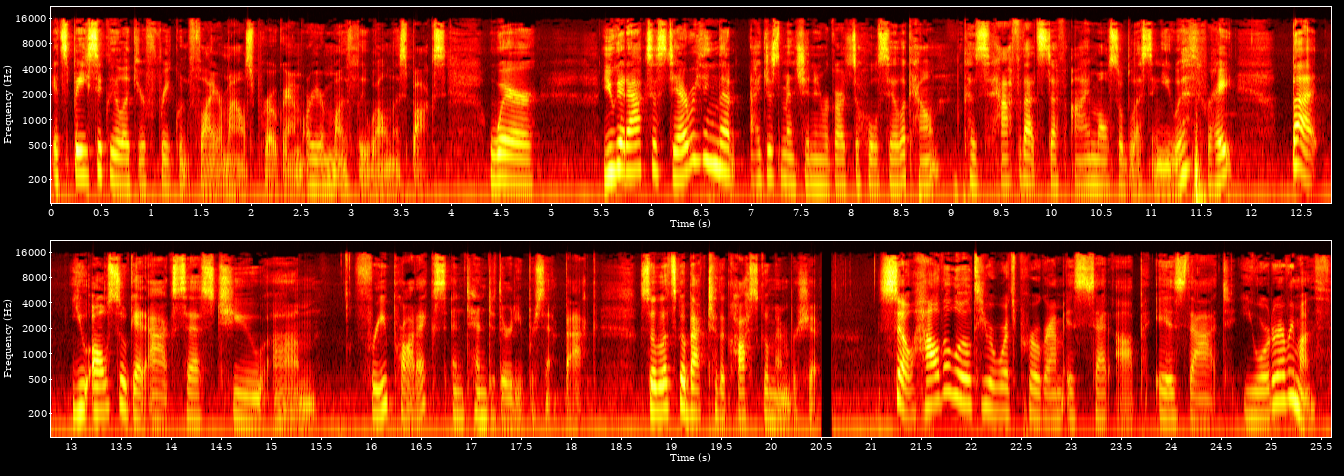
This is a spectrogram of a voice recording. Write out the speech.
it's basically like your frequent flyer miles program or your monthly wellness box, where you get access to everything that I just mentioned in regards to wholesale account, because half of that stuff I'm also blessing you with, right? But you also get access to um, free products and 10 to 30% back. So let's go back to the Costco membership. So, how the loyalty rewards program is set up is that you order every month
